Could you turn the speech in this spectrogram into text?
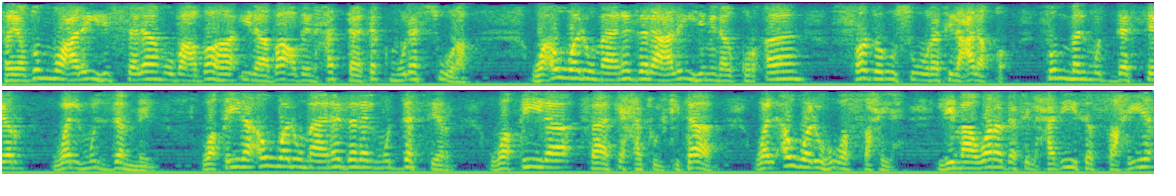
فيضم عليه السلام بعضها إلى بعض حتى تكمل السورة. وأول ما نزل عليه من القرآن صدر سورة العلق ثم المدثر والمزمل. وقيل أول ما نزل المدثر وقيل فاتحة الكتاب. والأول هو الصحيح لما ورد في الحديث الصحيح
